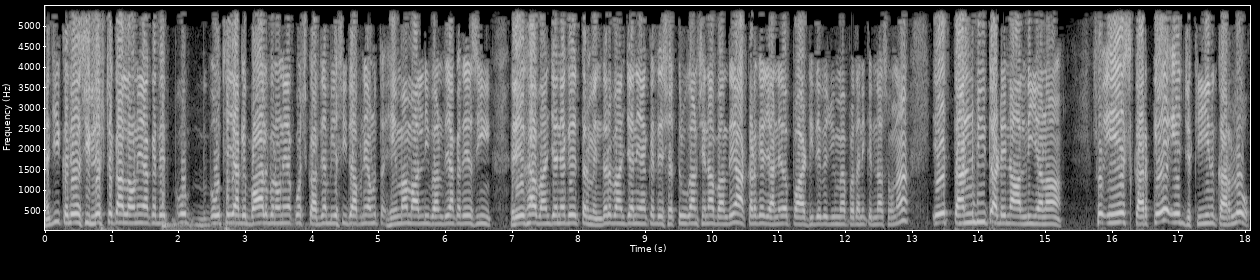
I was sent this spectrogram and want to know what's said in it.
ਹਾਂਜੀ ਕਦੇ ਅਸੀਂ ਲਿਪਸਟਿਕਾਂ ਲਾਉਣੇ ਆ, ਕਦੇ ਉਹ, ਉੱਥੇ ਜਾ ਕੇ ਬਾਲ ਬਣਾਉਣੇ ਆ ਕੁਝ ਕਰਦੇ ਆ ਵੀ ਅਸੀਂ ਤਾਂ ਆਪਣੇ ਆਪ ਨੂੰ ਤਾਂ ਹੇਮਾ ਮਾਲਨੀ ਬਣਦੇ ਆ, ਕਦੇ ਅਸੀਂ ਰੇਖਾ ਬਣ ਜਾਂਦੇ ਆ, ਕਦੇ ਧਰਮਿੰਦਰ ਬਣ ਜਾਂਦੇ ਆ, ਕਦੇ ਸ਼ਤਰੂਗਨ ਸਿਨਾ ਬਣਦੇ ਆ, ਆਕੜ ਕੇ ਜਾਂਦੇ ਆ ਪਾਰਟੀ ਦੇ ਵਿੱਚ ਵੀ ਮੈਂ ਪਤਾ ਨਹੀਂ ਕਿੰਨਾ ਸੋਹਣਾ, ਇਹ ਤਨ ਵੀ ਤੁਹਾਡੇ ਨਾਲ ਨਹੀਂ ਜਾਣਾ। ਸੋ ਇਸ ਕਰਕੇ ਇਹ ਯਕੀਨ ਕਰ ਲਓ।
